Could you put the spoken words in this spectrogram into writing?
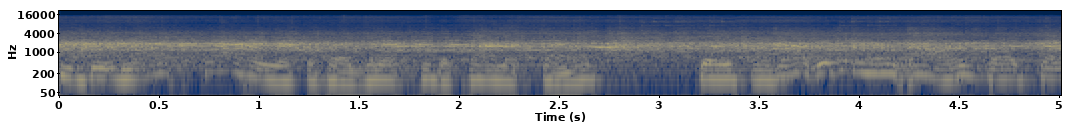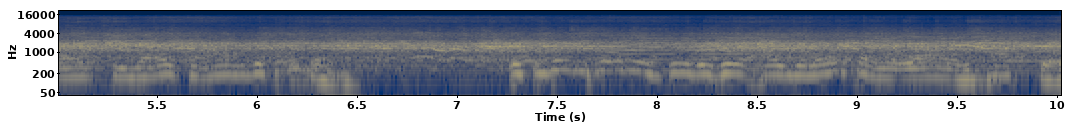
She did not travel with the president to the climate summit, so she's not with him right now, but uh, she does have the program. The Supreme Court is due to hear arguments on the law in Texas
